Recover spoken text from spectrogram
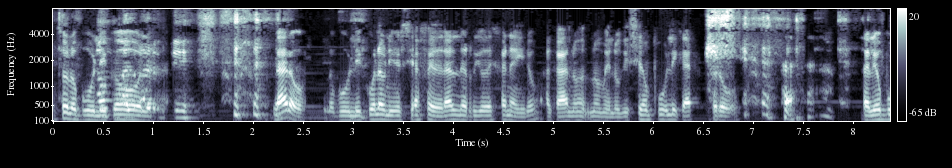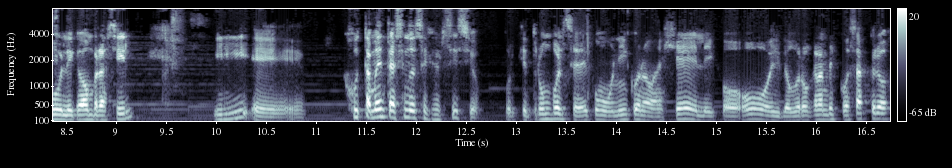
eso lo publicó. claro, lo publicó la Universidad Federal de Río de Janeiro. Acá no, me lo quisieron publicar, pero salió publicado en Brasil. Y eh, justamente haciendo ese ejercicio, porque Trumbull se ve como un ícono evangélico oh, y logró grandes cosas, pero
